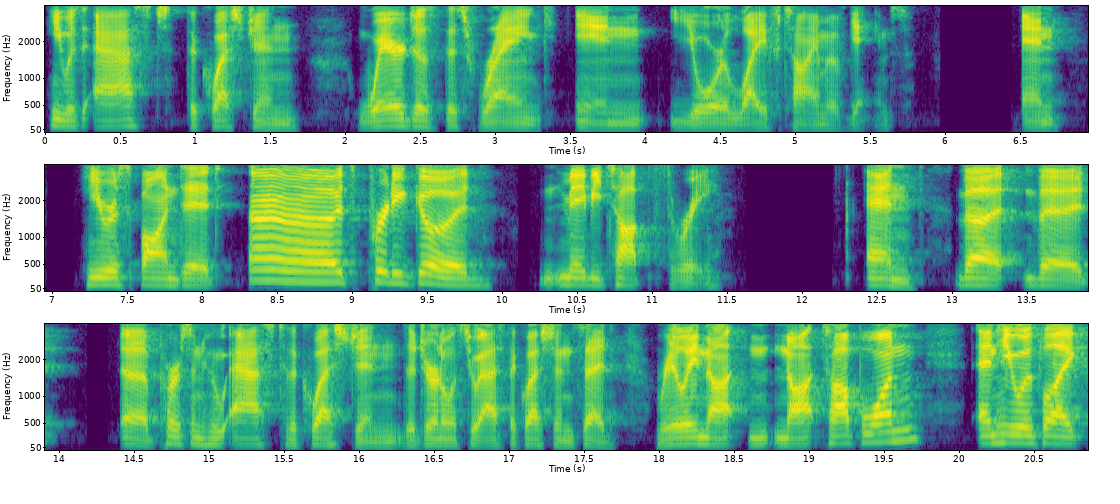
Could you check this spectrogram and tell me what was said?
he was asked the question, "Where does this rank in your lifetime of games?" And he responded, uh, "It's pretty good, maybe top three. And the the uh, person who asked the question, the journalist who asked the question, said, "Really, not not top one?" And he was like,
